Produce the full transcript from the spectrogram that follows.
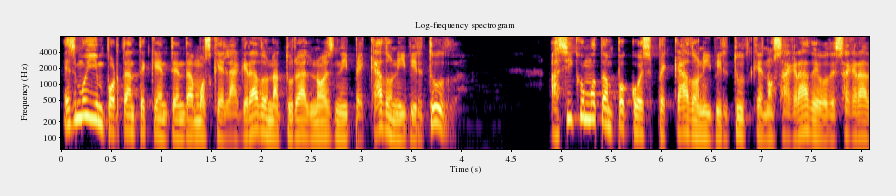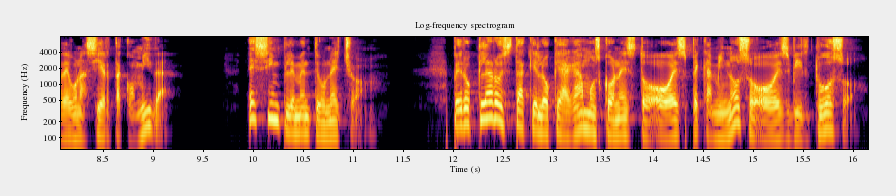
Es muy importante que entendamos que el agrado natural no es ni pecado ni virtud. Así como tampoco es pecado ni virtud que nos agrade o desagrade una cierta comida. Es simplemente un hecho. Pero claro está que lo que hagamos con esto o es pecaminoso o es virtuoso.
